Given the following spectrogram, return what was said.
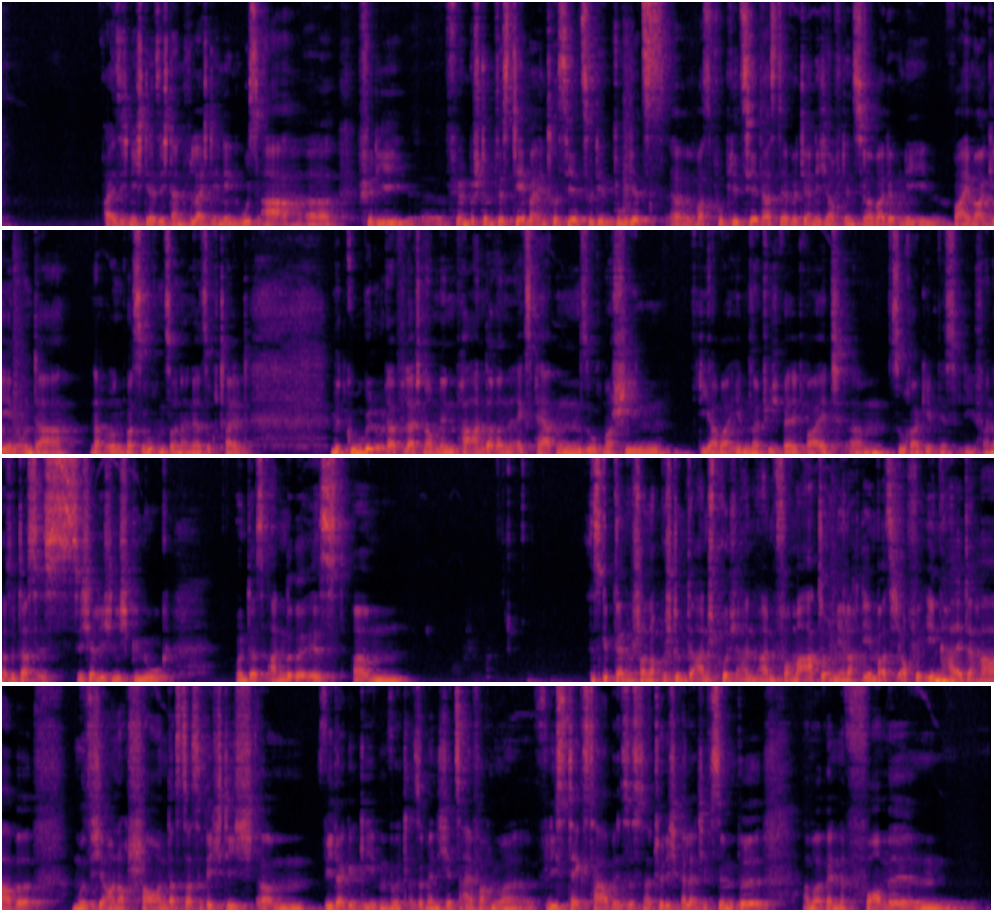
weiß ich nicht, der sich dann vielleicht in den USA äh, für, die, äh, für ein bestimmtes Thema interessiert, zu dem du jetzt äh, was publiziert hast, der wird ja nicht auf den Server der Uni Weimar gehen und da nach irgendwas suchen, sondern er sucht halt mit Google oder vielleicht noch mit ein paar anderen Experten-Suchmaschinen, die aber eben natürlich weltweit ähm, Suchergebnisse liefern. Also das ist sicherlich nicht genug. Und das andere ist, ähm, es gibt ja schon noch bestimmte Ansprüche an, an Formate und je nachdem, was ich auch für Inhalte habe, muss ich ja auch noch schauen, dass das richtig ähm, wiedergegeben wird. Also wenn ich jetzt einfach nur Fließtext habe, ist es natürlich relativ simpel, aber wenn Formeln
